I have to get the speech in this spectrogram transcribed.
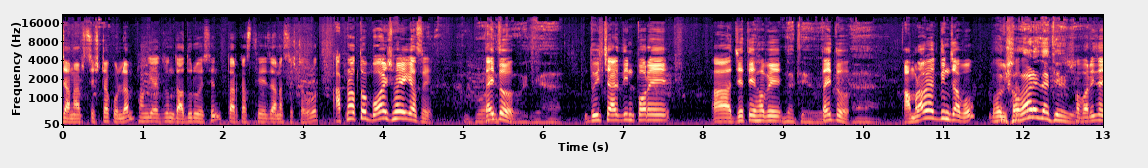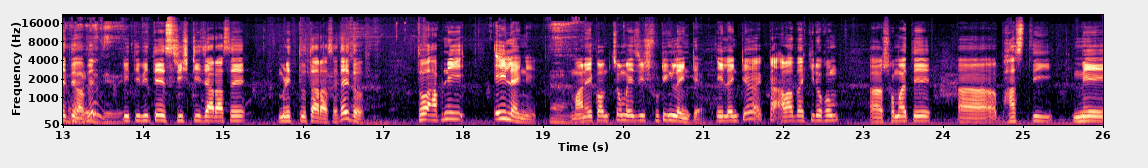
জানার চেষ্টা করলাম। সঙ্গে একজন দাদু রয়েছেন তার কাছ থেকে জানার চেষ্টা করব। আপনার তো বয়স হয়ে গেছে তাই তো? হ্যাঁ দুই চার দিন পরে যেতে হবে তাই তো? হ্যাঁ। আমরাও একদিন যাব ভবিষ্যতে। সবারই যেতে হবে। সবারই যাইতে হবে। সবারই যেতে হবে। পৃথিবীতে সৃষ্টি যার আছে মৃত্যু তার আছে তাই তো? তো আপনি এই লাইনে হ্যাঁ। মানে কমচম এই যে শুটিং লাইনটা এই লাইনটা একটা আলাদা কীরকম সময়তে ভাস্তি মেয়ে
